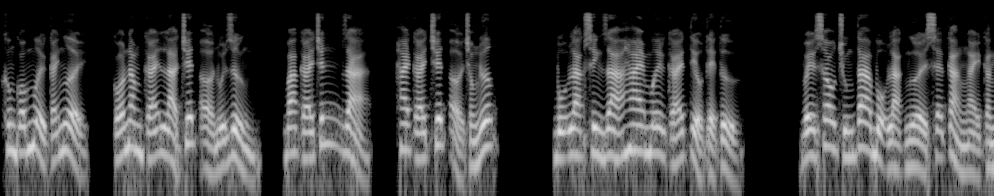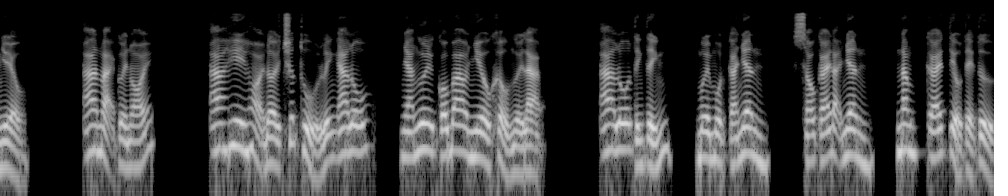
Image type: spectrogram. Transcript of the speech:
không có 10 cái người, có 5 cái là chết ở núi rừng, 3 cái chết giả, 2 cái chết ở trong nước. Bộ lạc sinh ra 20 cái tiểu tể tử. Về sau chúng ta bộ lạc người sẽ càng ngày càng nhiều. A lại cười nói. A Hi hỏi đời trước thủ lĩnh A Lỗ, nhà ngươi có bao nhiêu khẩu người lạc? A Lỗ tính tính, 11 cá nhân, 6 cái đại nhân, 5 cái tiểu tể tử,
